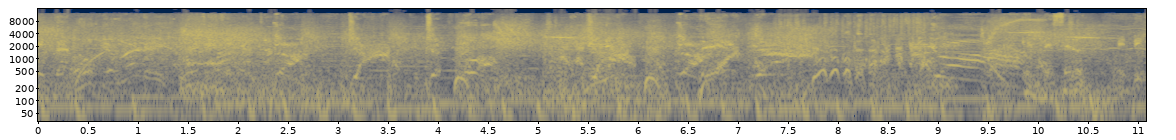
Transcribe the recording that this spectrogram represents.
Eat them! You're ready! I have you now! Imbecile!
